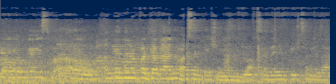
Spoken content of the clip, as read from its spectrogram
here you go guys. Wow! Ang ganda ng pagkakaano. ah. Presentation ng box and then yung pizza nila.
